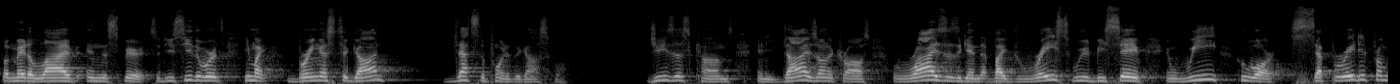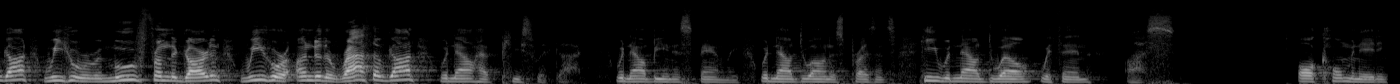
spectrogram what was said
but made alive in the spirit. So, do you see the words, he might bring us to God? That's the point of the gospel. Jesus comes and he dies on a cross, rises again, that by grace we would be saved. And we who are separated from God, we who are removed from the garden, we who are under the wrath of God, would now have peace with God would now be in his family, would now dwell in his presence. He would now dwell within us. All culminating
